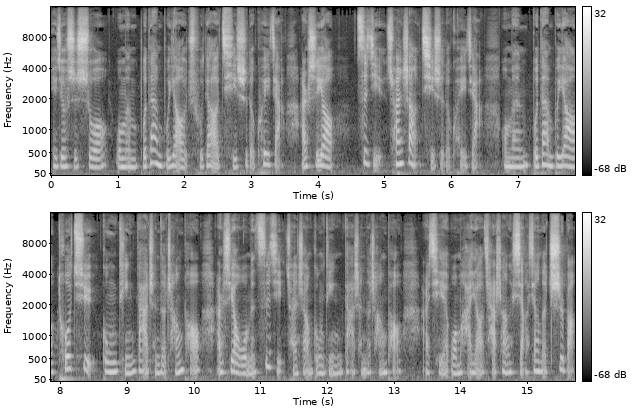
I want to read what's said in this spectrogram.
也就是说，我们不但不要除掉骑士的盔甲，而是要。自己穿上骑士的盔甲，我们不但不要脱去宫廷大臣的长袍，而是要我们自己穿上宫廷大臣的长袍，而且我们还要插上想象的翅膀，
